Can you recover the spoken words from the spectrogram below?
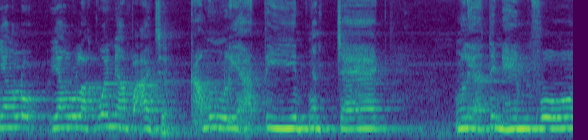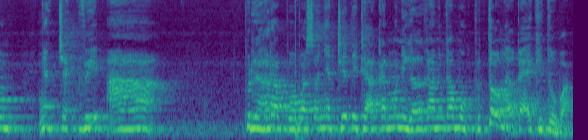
yang lu yang lu lakuin ini apa aja? Kamu ngeliatin, ngecek, ngeliatin handphone, ngecek WA, berharap bahwasanya dia tidak akan meninggalkan kamu. Betul nggak kayak gitu Pak?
